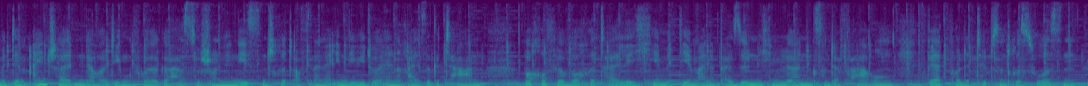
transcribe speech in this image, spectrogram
Mit dem Einschalten der heutigen Folge hast du schon den nächsten Schritt auf deiner individuellen Reise getan. Woche für Woche teile ich hier mit dir meine persönlichen Learnings und Erfahrungen, wertvolle Tipps und Ressourcen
